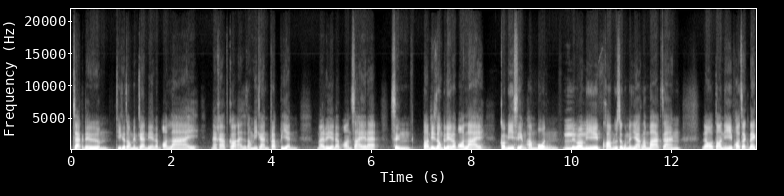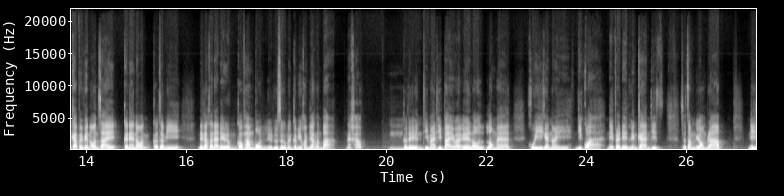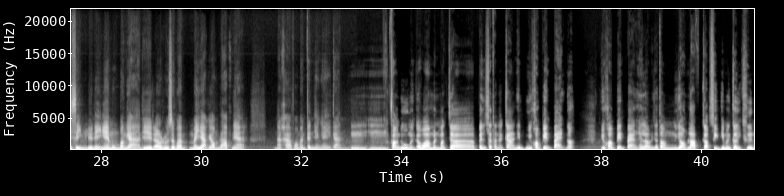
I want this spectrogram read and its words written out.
จากเดิมที่ก็ต้องเป็นการเรียนแบบออนไลน์ นะครับก็อาจจะต้องมีการปรับเปลี่ยนมาเรียนแบบออนไซต์และซึ่งตอนที่ต้องไปเรียนแบบออนไลน์ ก็มีเสียงพร่ำบ่นอืมหรือว่ามีความรู้สึกว่ามันยากลำบากจัง แล้วตอนนี้พอจะได้กลับไปเป็นออนไซต์ก็แน่นอนก็จะมีในลักษณะเดิมก็พร่ำบ่นหรือรู้สึกว่ามันก็มีความยากลำบากนะครับอืมก็เลยเป็นที่มาที่ไปว่า เออเราลองมาคุยกันหน่อยดีกว่า ในประเด็นเรื่องการที่จะต้องยอมรับในสิ่งหรือในแง่มุมบางอย่างที่เรารู้สึกว่าไม่อยากยอมรับเนี่ย นะครับว่ามันเป็นยังไงกัน อืมอืมฟังดูเหมือนกับว่ามันมักจะเป็นสถานการณ์ที่มีความเปลี่ยนแปลงเนาะมีความเปลี่ยนแปลงให้เราจะต้องยอมรับกับสิ่งที่มันเกิดขึ้น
